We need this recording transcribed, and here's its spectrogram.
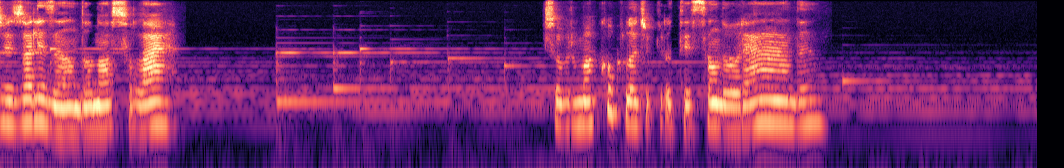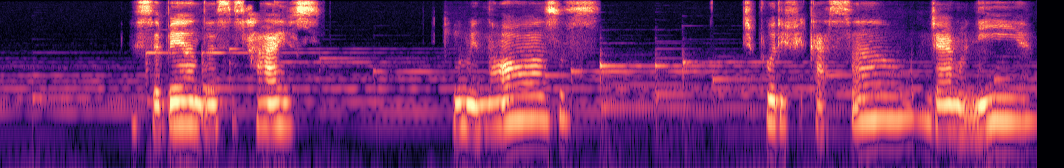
visualizando o nosso lar sobre uma cúpula de proteção dourada, recebendo esses raios luminosos de purificação, de harmonia.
